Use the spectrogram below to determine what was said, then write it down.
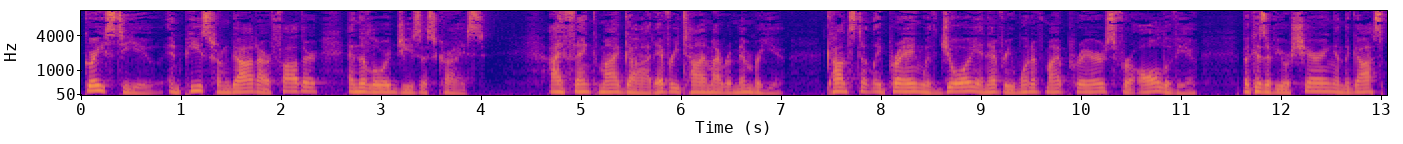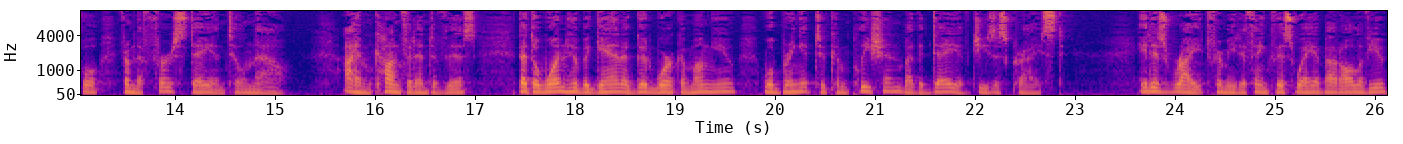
grace to you and peace from God our Father and the Lord Jesus Christ. I thank my God every time I remember you, constantly praying with joy in every one of my prayers for all of you because of your sharing in the gospel from the first day until now. I am confident of this, that the one who began a good work among you will bring it to completion by the day of Jesus Christ. It is right for me to think this way about all of you,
